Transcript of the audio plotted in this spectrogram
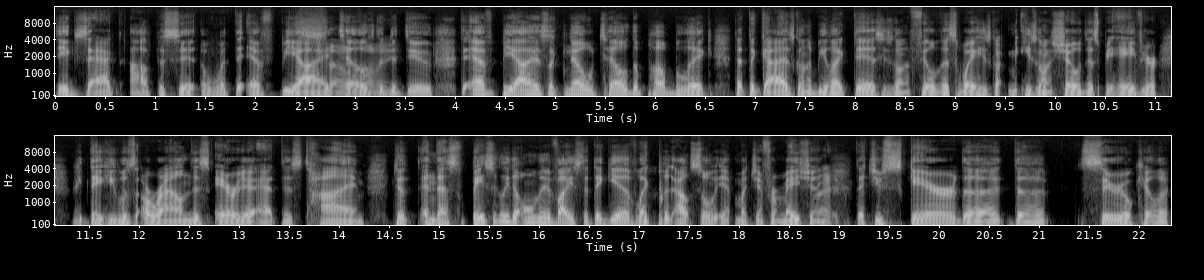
the exact opposite of what the FBI So tells them to do. The FBI is like, "No, tell the public that the guy's going to be like this. He's going to feel this way. He's going he's going to show this behavior. He, they, he was around this area at this time." Just, and that's basically the only advice that they give. Like, put out so much information Right. that you scare the the serial killer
